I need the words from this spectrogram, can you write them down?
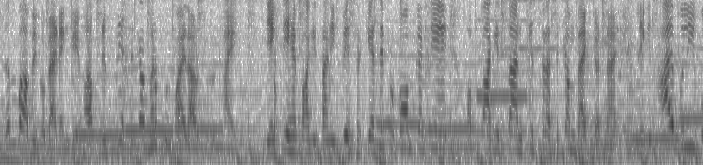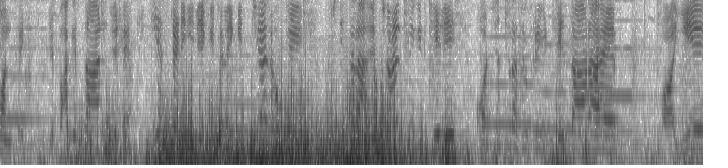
जिम्बाब्वे को बैटिंग दे और अपने पेसर का भरपूर फ़ायदा उठाए। देखते हैं पाकिस्तानी पेसर कैसे परफॉर्म करते हैं और पाकिस्तान किस तरह से कम करता है। लेकिन आई बिलीव वन थिंग कि पाकिस्तान जो है ये स्ट्रेटेजी लेके चले कि चल होके उसी तरह चाइल्ड क्रिकेट खेले और जिस तरह से वो क्रिकेट खेलता आ रहा है और ये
